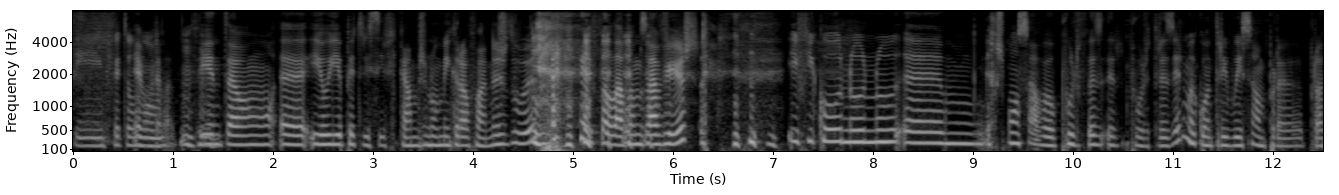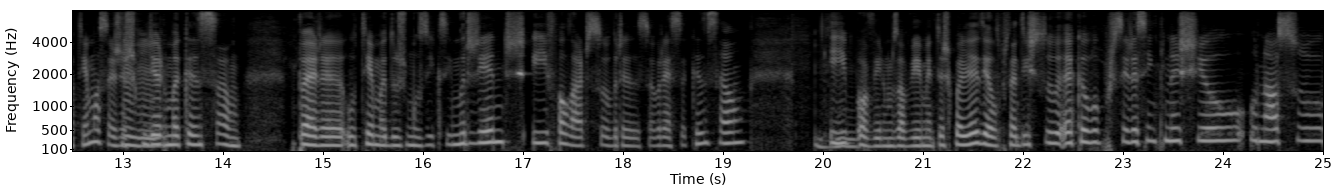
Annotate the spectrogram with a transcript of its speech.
sim, foi tão é bom. Verdade. Uhum. Então uh, eu e a Patrícia ficámos no microfone as duas e falávamos à vez e ficou o Nuno um, ehm, responsável por, fazer, por trazer uma contribuição para, para o tema, ou seja, escolher uhum. uma canção para o tema dos músicos emergentes e falar sobre, sobre essa canção uhum. e ouvirmos, obviamente, a escolha dele. Portanto, isto acabou por ser assim que nasceu o nosso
